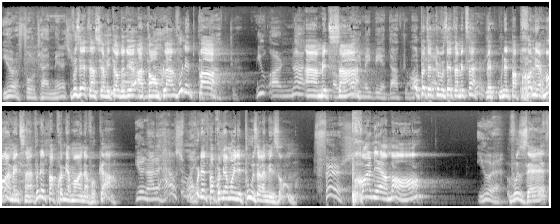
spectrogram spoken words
Vous êtes un serviteur de Dieu à temps plein. Vous n'êtes pas doctor. You are not un Oh, médecin. you may be a doctor, but Ou peut-être you're que vous êtes un médecin, mais vous n'êtes pas premièrement un médecin. Vous n'êtes pas premièrement un avocat. You're not a housewife. Vous n'êtes pas premièrement une épouse à la maison. First, Premièrement, vous êtes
